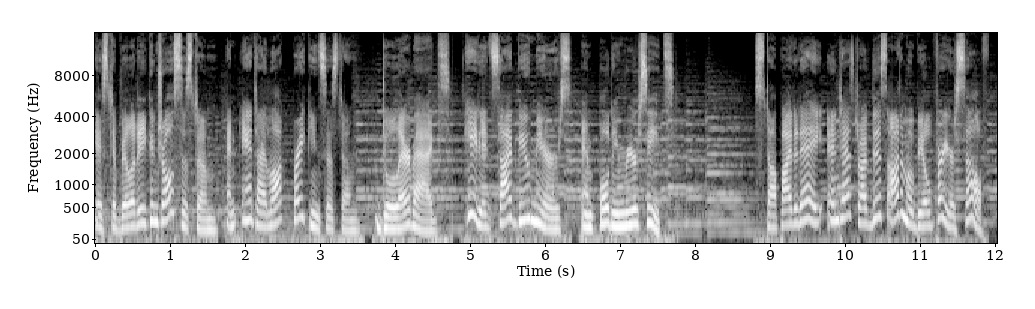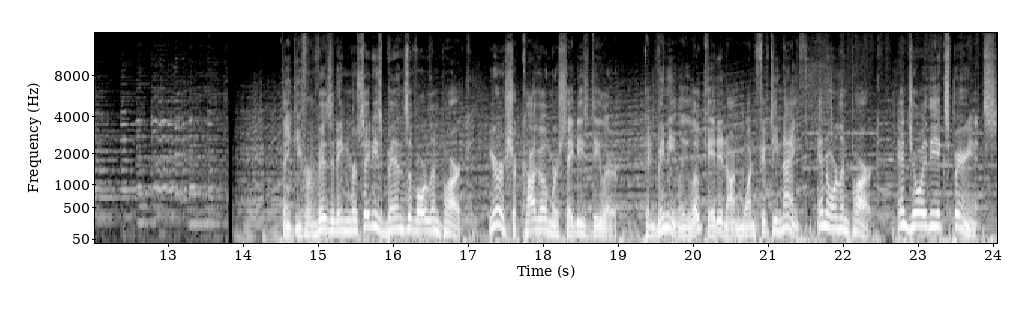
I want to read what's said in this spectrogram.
a stability control system, an anti-lock braking system, dual airbags, heated side view mirrors, and folding rear seats. Stop by today and test drive this automobile for yourself. Thank you for visiting Mercedes Benz of Orland Park. Your a Chicago Mercedes dealer conveniently located on 159th in Orland Park. Enjoy the experience.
